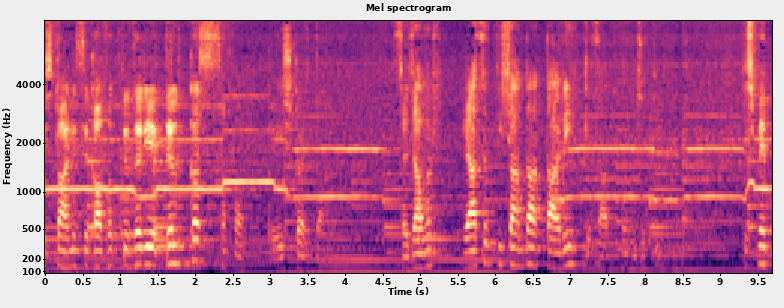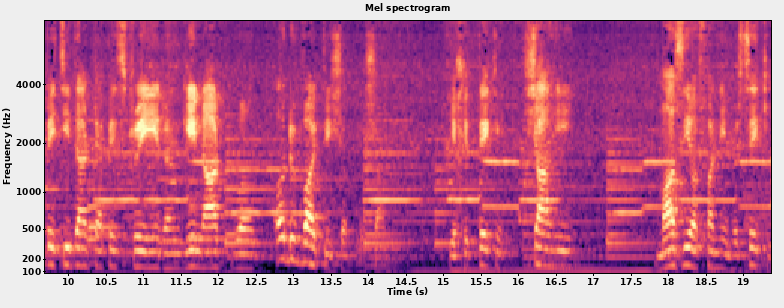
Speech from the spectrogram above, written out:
راجستھانی ثقافت کے ذریعے دلکش سفر پیش کرتا ہے سجاوٹ ریاست کی شاندار تاریخ کے ساتھ بن چکی ہے، جس میں پیچیدہ ٹیپسٹری رنگین آرٹ ورک اور روایتی شکل شامل یہ خطے کے شاہی، ماضی اور فنی ورثے کی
